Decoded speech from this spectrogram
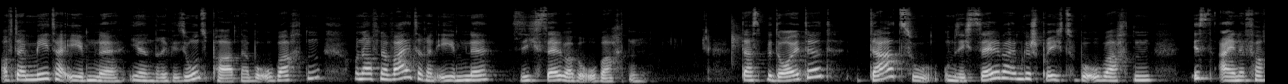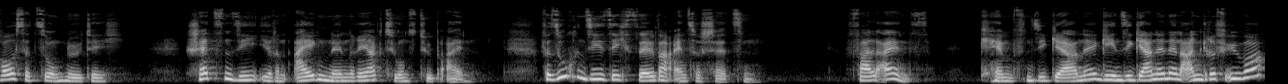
auf der Metaebene Ihren Revisionspartner beobachten und auf einer weiteren Ebene sich selber beobachten. Das bedeutet, dazu, um sich selber im Gespräch zu beobachten, ist eine Voraussetzung nötig. Schätzen Sie Ihren eigenen Reaktionstyp ein. Versuchen Sie, sich selber einzuschätzen. Fall 1. Kämpfen Sie gerne? Gehen Sie gerne in den Angriff über?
